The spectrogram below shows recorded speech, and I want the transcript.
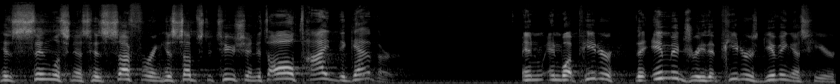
his sinlessness, his suffering, his substitution, it's all tied together. And, and what Peter, the imagery that Peter is giving us here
